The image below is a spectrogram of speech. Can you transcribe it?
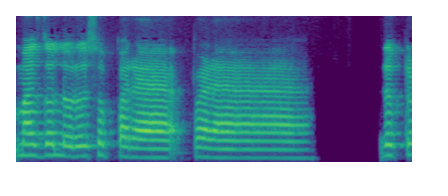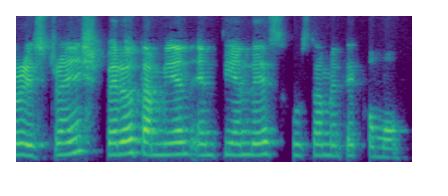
más doloroso para, para Doctor Strange, pero también entiendes justamente como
